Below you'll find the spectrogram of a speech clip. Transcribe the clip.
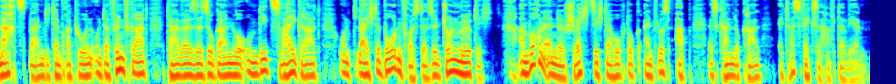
Nachts bleiben die Temperaturen unter 5 Grad, teilweise sogar nur um die 2 Grad und leichte Bodenfröste sind schon möglich. Am Wochenende schwächt sich der Hochdruckeinfluss ab. Es kann lokal etwas wechselhafter werden.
